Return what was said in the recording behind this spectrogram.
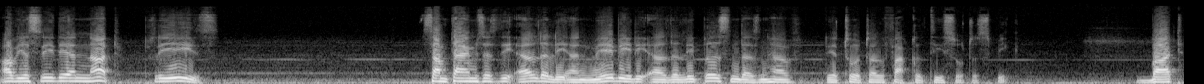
Obviously, they are not. Please. Sometimes it's the elderly, and maybe the elderly person doesn't have their total faculty, so to speak. But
